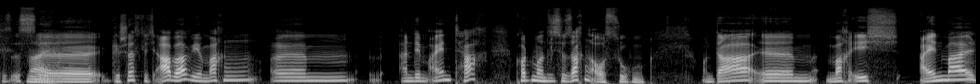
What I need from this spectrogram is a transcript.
Das ist äh, geschäftlich. Aber wir machen ähm, an dem einen Tag konnte man sich so Sachen aussuchen. Und da ähm, mache ich einmal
